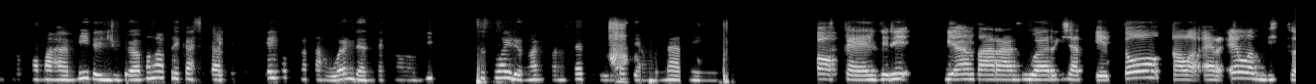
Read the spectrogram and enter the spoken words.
untuk memahami dan juga mengaplikasikan ilmu pengetahuan dan teknologi sesuai dengan konsep riset yang benar nih. Oke, jadi di antara dua riset itu kalau RE lebih ke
